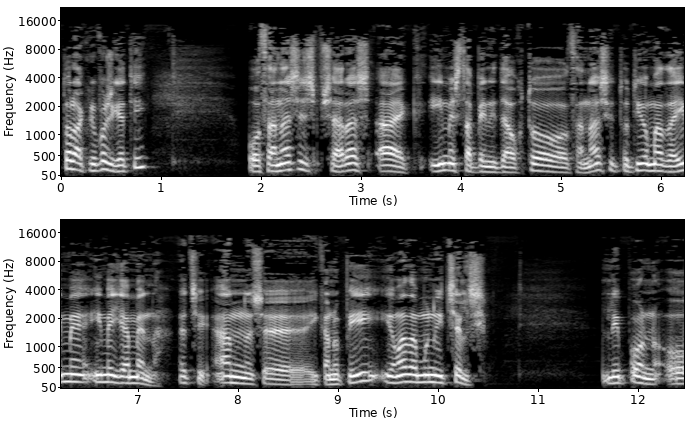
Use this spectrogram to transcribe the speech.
Τώρα ακριβώς γιατί ο Θανάσης Ψαράς ΑΕΚ, είμαι στα 58 Θανάση, το τι ομάδα είμαι, είμαι για μένα. Έτσι. Αν σε ικανοποιεί, η ομάδα μου είναι η Τσέλσι. Λοιπόν, ο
